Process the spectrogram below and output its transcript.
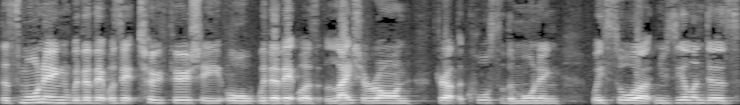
This morning, whether that was at 2:30 or whether that was later on throughout the course of the morning, we saw New Zealanders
